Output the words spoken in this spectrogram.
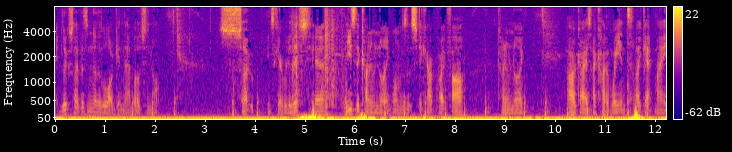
it looks like there's another log in there, but obviously not. So, need to get rid of this here. These are the kind of annoying ones that stick out quite far. Kind of annoying. Oh guys, I can't wait until I get my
